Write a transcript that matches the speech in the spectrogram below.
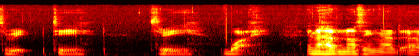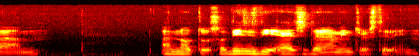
3 t3y and I have nothing at um, at node 2 so this is the edge that I'm interested in.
